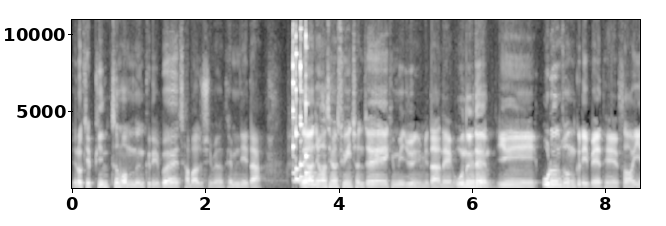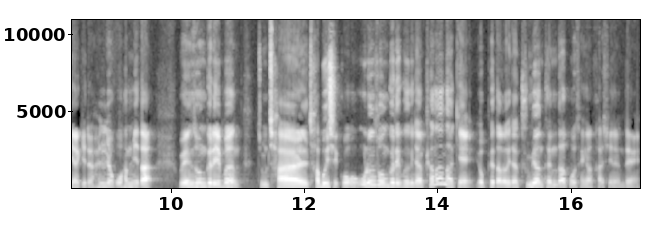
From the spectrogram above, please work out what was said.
이렇게 빈틈없는 그립을 잡아주시면 됩니다. 네, 안녕하세요. 스윙 천재 김민준입니다. 네, 오늘은 이 오른손 그립에 대해서 이야기를 하려고 합니다. 왼손 그립은 좀 잘 잡으시고 오른손 그립은 그냥 편안하게 옆에다가 그냥 두면 된다고 생각하시는데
